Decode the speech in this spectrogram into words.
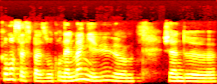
comment ça se passe? Donc en Allemagne, il y a eu, j'ai un de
